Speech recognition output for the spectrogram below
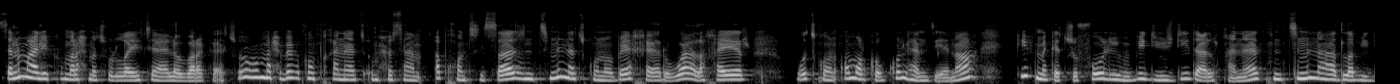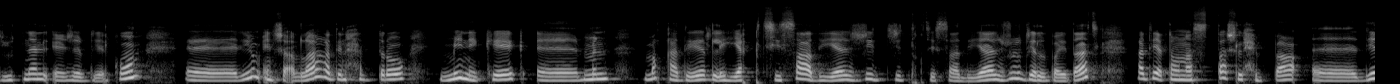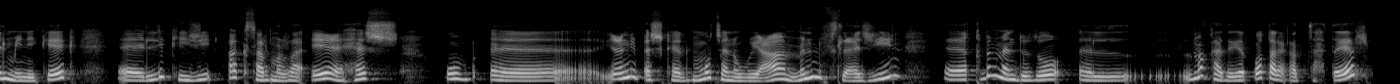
السلام عليكم ورحمة الله تعالى وبركاته. مرحبا بكم في قناة أم حسام apprentissage. نتمنى تكونوا بخير وعلى خير وتكون أموركم كلها مزيانة. كيف ما كتشوفوا اليوم فيديو جديد على القناة نتمنى هذا الفيديو تنال الإعجاب ديالكم. آه اليوم إن شاء الله غادي نحضروا mini cake آه من مقادير اللي هي اقتصادية جد جد اقتصادية جوج ديال البيضات. غادي يعطونا 16 حبة آه ديال mini cake آه، اللي كيجي أكثر من رائع هش وب آه، يعني بأشكال متنوعة من نفس العجين. آه، قبل ما ندوزو المقادير وطريقه التحضير.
